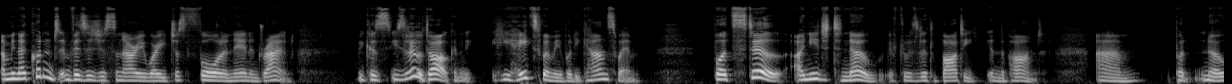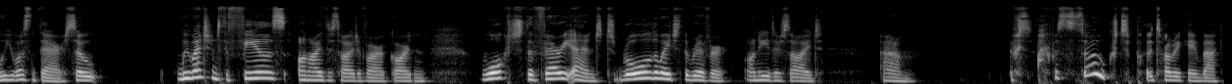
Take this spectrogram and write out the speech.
I mean, I couldn't envisage a scenario where he'd just fallen in and drowned because he's a little dog and he hates swimming, but he can swim. But still, I needed to know if there was a little body in the pond. Um, but no, he wasn't there. So we went into the fields on either side of our garden, walked to the very end, to roll all the way to the river on either side. Um, was, I was soaked by the time we came back,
